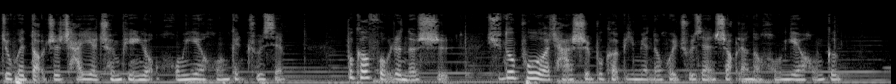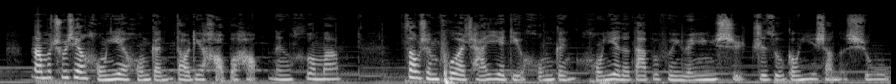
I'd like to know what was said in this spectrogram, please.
就会导致茶叶成品有红叶红梗出现。不可否认的是，许多普洱茶是不可避免的会出现少量的红叶红梗。那么出现红叶红梗到底好不好？能喝吗？造成普洱茶叶底红梗红叶的大部分原因是制作工艺上的失误。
